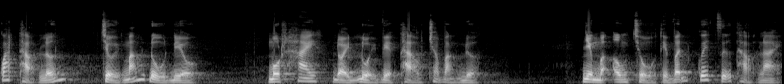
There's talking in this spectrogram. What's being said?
quát Thảo lớn, Chửi mắng đủ điều. Một hai đòi đuổi việc Thảo cho bằng được. Nhưng mà ông chủ thì vẫn quyết giữ Thảo lại.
